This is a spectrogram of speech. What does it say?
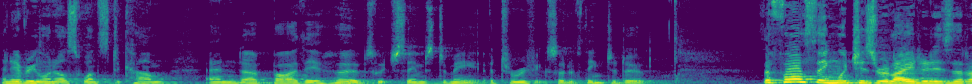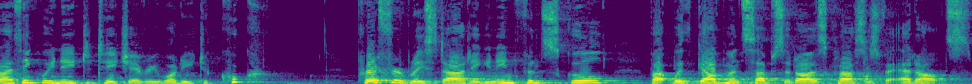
and everyone else wants to come and uh, buy their herbs, which seems to me a terrific sort of thing to do. The fourth thing, which is related, is that I think we need to teach everybody to cook, preferably starting in infant school but with government subsidised classes for adults.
